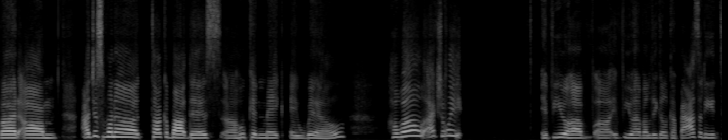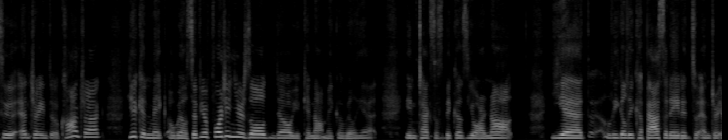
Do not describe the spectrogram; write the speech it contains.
but um, I just want to talk about this. Uh, who can make a will? Well, actually, if you have uh, if you have a legal capacity to enter into a contract, you can make a will. So if you're 14 years old, no, you cannot make a will yet in Texas because you are not yet legally capacitated to enter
